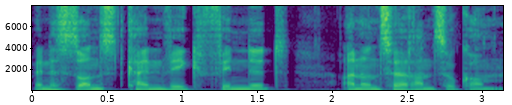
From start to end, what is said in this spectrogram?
wenn es sonst keinen Weg findet, an uns heranzukommen.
